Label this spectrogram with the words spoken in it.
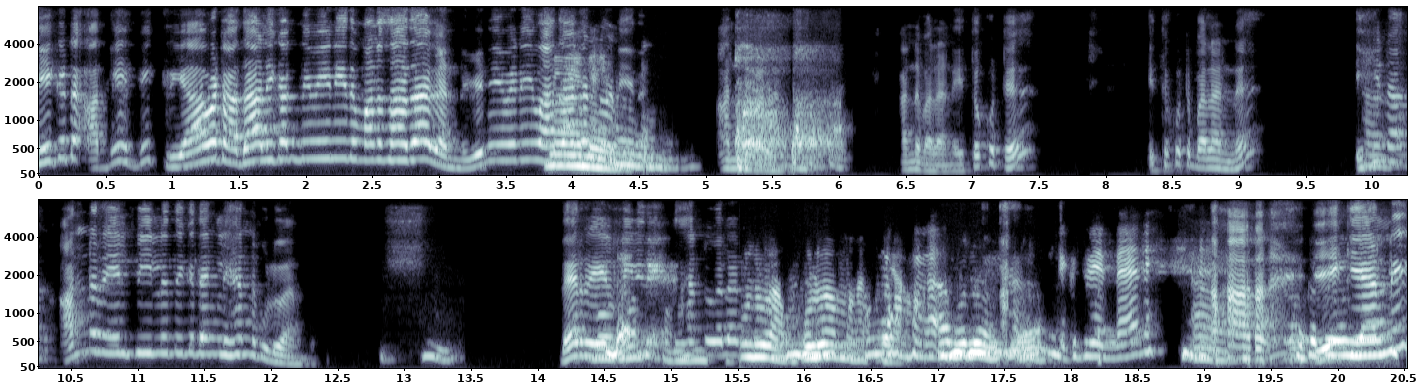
මේකට අදේ මේ ක්‍රියාවට අදාළ එකක් නෙවෙයි නේද මනස හදාගන්නේ. වෙනේ වෙනේව නෑ, හදා ගන්නව. නේද? අන්න බලන්න. අන්න බලන්න. එතකොට එතකොට බලන්න එහෙනම් අන්න රේල් පීල්ල දෙක දැන් ලියන්න පුළුවන්ද? දැන් රේල් බලන්න. පුළුවන් පුළුවන් මහත්තයා එකතු වෙන්නේ නැහනේ. ඒ කියන්නේ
